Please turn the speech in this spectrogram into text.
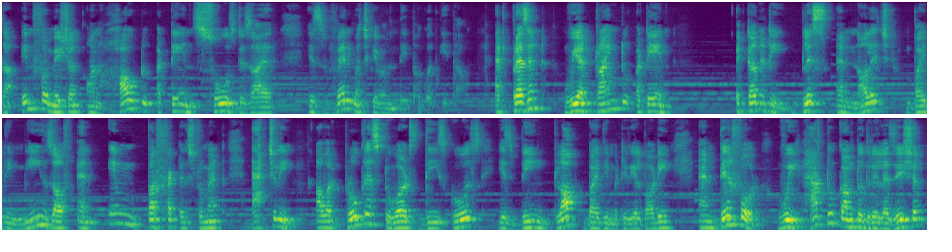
the information on how to attain soul's desire is very much given in the Bhagavad Gita. At present, we are trying to attain eternity bliss and knowledge by the means of an imperfect instrument, actually, our progress towards these goals is being blocked by the material body, and therefore, we have to come to the realization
